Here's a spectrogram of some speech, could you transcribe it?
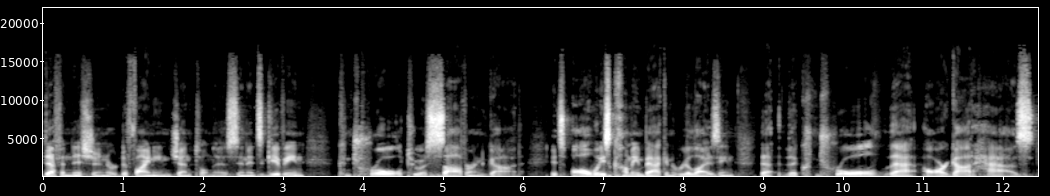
definition or defining gentleness, and it's giving control to a sovereign God. It's always coming back and realizing that the control that our God has,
